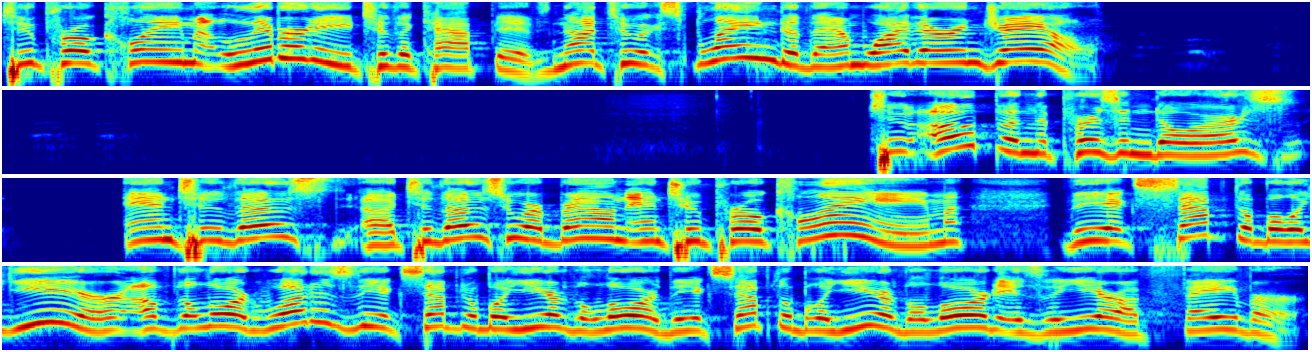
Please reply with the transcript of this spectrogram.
To proclaim liberty to the captives, not to explain to them why they're in jail. To open the prison doors and to those, uh, to those who are bound and to proclaim the acceptable year of the Lord. What is the acceptable year of the Lord? The acceptable year of the Lord is the year of favor.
